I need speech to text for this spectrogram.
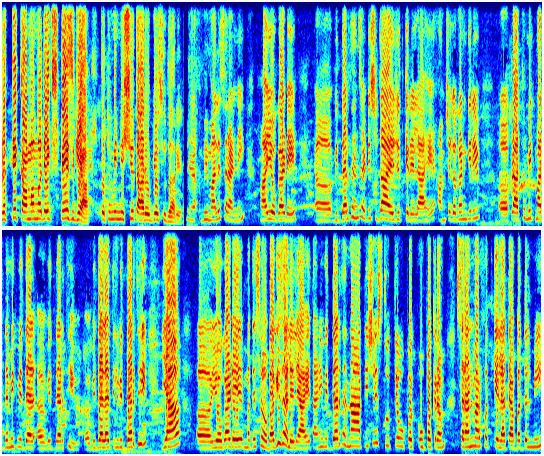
प्रत्येक कामामध्ये एक स्पेस घ्या तर तुम्ही निश्चित आरोग्य सुधारेल. भीमाले सरांनी हा योगा डे विद्यार्थ्यांसाठी सुद्धा आयोजित केलेला आहे. आमचे गगनगिरी प्राथमिक माध्यमिक विद्या विद्यार्थी विद्यालयातील विद्यार्थी या योगा डे मध्ये सहभागी झालेले आहेत आणि विद्यार्थ्यांना अतिशय स्तुत्य उप उपक्रम सरांमार्फत केला. त्याबद्दल मी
